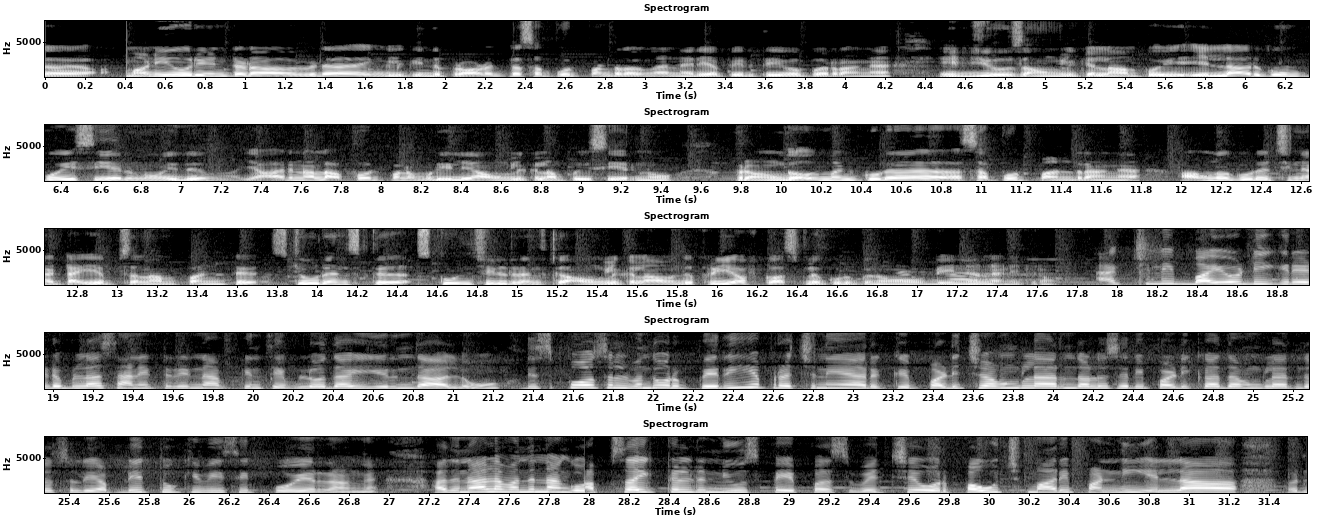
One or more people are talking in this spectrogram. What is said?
மணி ஓரியன்டாக விட எங்களுக்கு இந்த ப்ராடக்ட்டை சப்போர்ட் பண்ணுறவங்க நிறைய பேர் தேவைப்படுறாங்க. என்ஜிஓஸ் அவங்களுக்கு எல்லாம் போய் எல்லாருக்கும் போய் சேரணும். இது யாருனால அஃபோர்ட் பண்ண முடியலையோ அவங்களுக்கெல்லாம் போய் சேரணும். அப்புறம் கவர்மெண்ட் கூட சப்போர்ட் பண்ணுறாங்க அவங்க கூட சின்ன டைப்ஸ் எல்லாம் பண்ணிட்டு ஸ்டூடெண்ட்ஸ்க்கு ஸ்கூல் சில்ட்ரன்ஸ்க்கு அவங்களுக்கெல்லாம் வந்து ஃப்ரீ ஆஃப் காஸ்ட்டில் கொடுக்கணும் அப்படின்னு நினைக்கிறோம். ஆக்சுவலி பயோடிகிரேடபிளாக சானிட்டரி நாப்கின்ஸ் எவ்வளோதான் இருந்தாலும் டிஸ்போசல் வந்து ஒரு பெரிய பிரச்சனையாக இருக்குது படித்தவங்களா இருந்தாலும் சரி படிக்காதவங்களா இருந்தாலும் சரி அப்படியே தூக்கி வீசிட்டு போயிடுறாங்க. அதனால வந்து நாங்கள் அப்சைக்கிள்டு நியூஸ் பேப்பர்ஸ் வச்சு ஒரு பவுச் மாதிரி பண்ணி எல்லா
